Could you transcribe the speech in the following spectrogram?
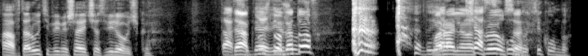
А, вторую тебе мешает сейчас веревочка. Так, Так, ну что, вижу. готов? Да я- Морально щас, настроился? Секунду, секунду.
